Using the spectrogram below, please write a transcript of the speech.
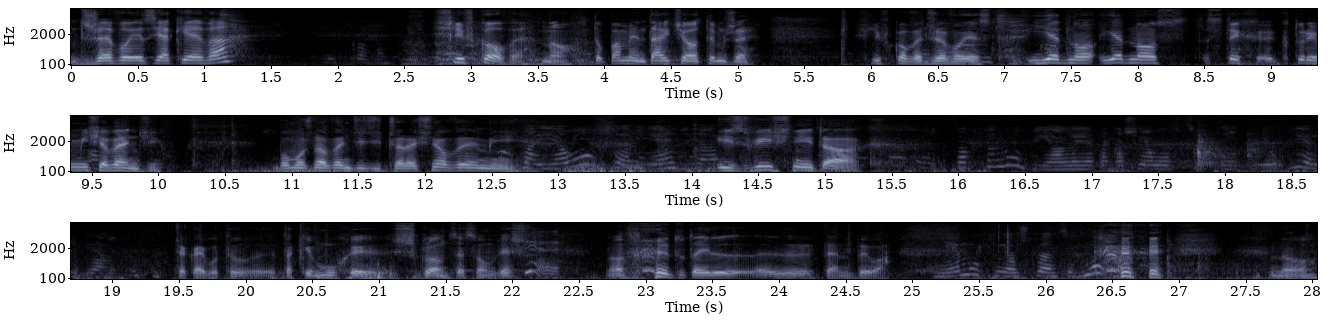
Drzewo jest jakie Ewa? Śliwkowe. No, to pamiętajcie o tym, że śliwkowe drzewo jest jedno, jedno z, z tych, którymi się wędzi. Bo można wędzić i czereśniowym, i, i jałowcem, nie? i z wiśni, tak. Co kto lubi, ale ja tak aż jałowców to nie uwielbiam. Czekaj, bo to e, takie muchy szklące są, wiesz? Gdzie? No, tutaj e, ten była. Nie mów mi o szklących muchach. No.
